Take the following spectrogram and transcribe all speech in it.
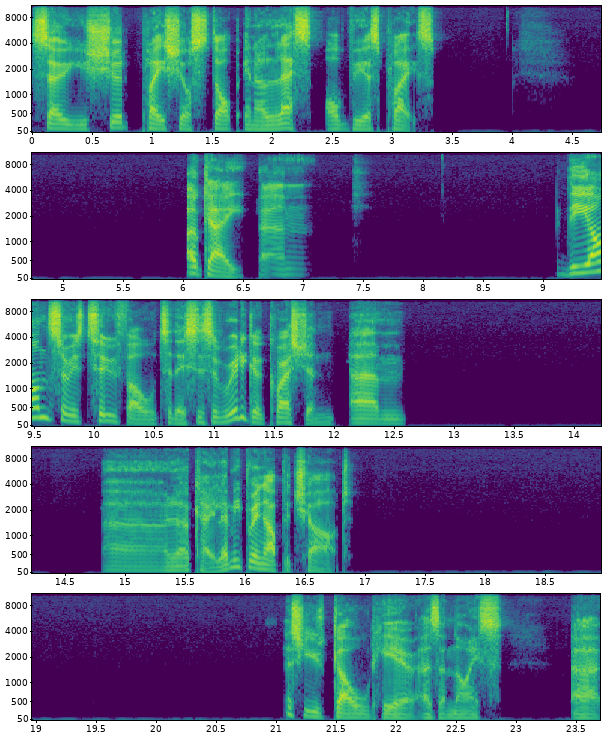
so you should place your stop in a less obvious place? Okay. Um, the answer is twofold to this. It's a really good question. Um, uh, okay, let me bring up a chart. Let's use gold here as a nice, uh,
